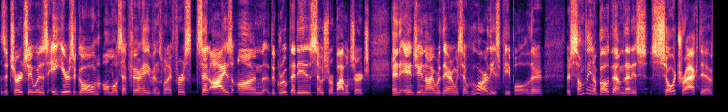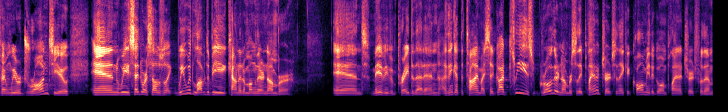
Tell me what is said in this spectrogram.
As a church, it was eight years ago, almost at Fair Havens, when I first set eyes on the group that is South Shore Bible Church. And Angie and I were there, and we said, Who are these people? They're, there's something about them that is so attractive, and we were drawn to you. And we said to ourselves, like, we would love to be counted among their number and may have even prayed to that end. I think at the time I said, God, please grow their numbers so they plant a church and they could call me to go and plant a church for them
